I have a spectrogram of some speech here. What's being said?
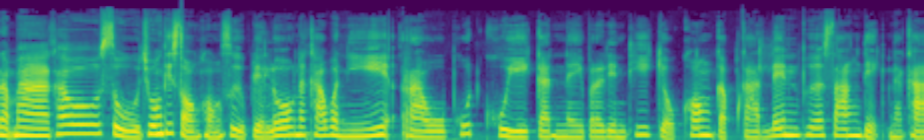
กลับมาเข้าสู่ช่วงที่ 2 ของสื่อเปลี่ยนโลกนะคะ วันนี้เราพูดคุยกันในประเด็นที่เกี่ยวข้องกับการเล่นเพื่อสร้างเด็กนะคะ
